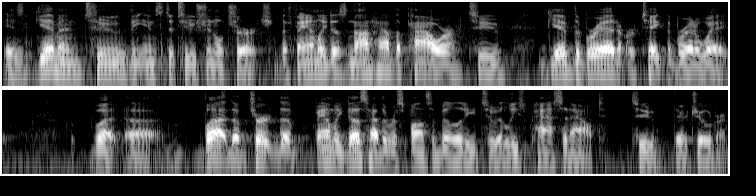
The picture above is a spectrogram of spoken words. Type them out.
is given to the institutional church. The family does not have the power to give the bread or take the bread away. But, uh, but the, church, the family does have the responsibility to at least pass it out to their children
